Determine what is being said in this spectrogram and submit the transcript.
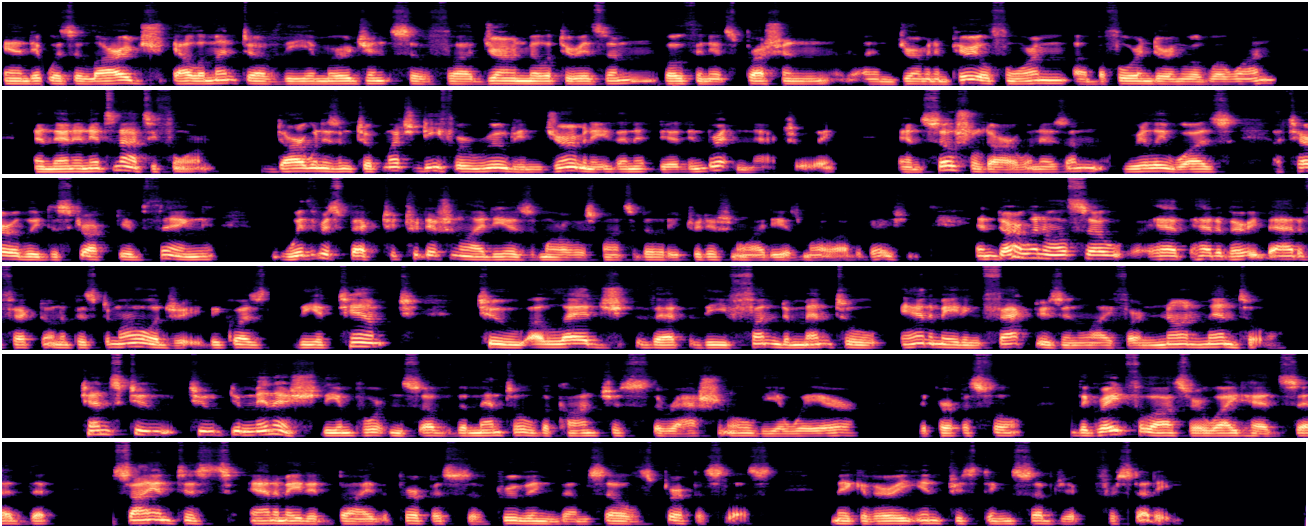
and it was a large element of the emergence of uh, German militarism, both in its Prussian and German imperial form uh, before and during World War One, and then in its Nazi form. Darwinism took much deeper root in Germany than it did in Britain, actually. And social Darwinism really was a terribly destructive thing with respect to traditional ideas of moral responsibility, traditional ideas of moral obligation. And Darwin also had, had a very bad effect on epistemology because the attempt to allege that the fundamental animating factors in life are non mental tends to, to diminish the importance of the mental, the conscious, the rational, the aware, the purposeful. The great philosopher Whitehead said that Scientists animated by the purpose of proving themselves purposeless make a very interesting subject for study.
